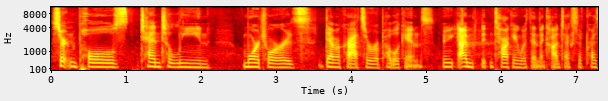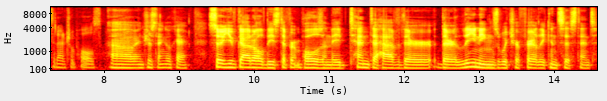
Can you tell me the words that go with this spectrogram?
certain polls tend to lean more towards Democrats or Republicans. I mean, I'm talking within the context of presidential polls. Oh, interesting. Okay. So you've got all these different polls and they tend to have their their leanings which are fairly consistent.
